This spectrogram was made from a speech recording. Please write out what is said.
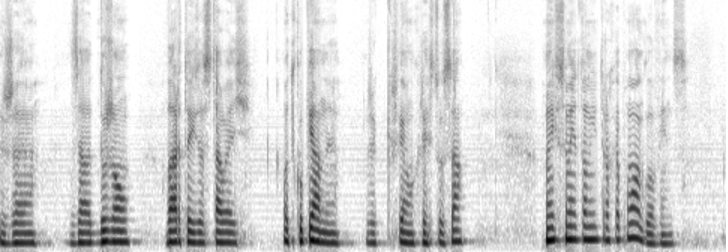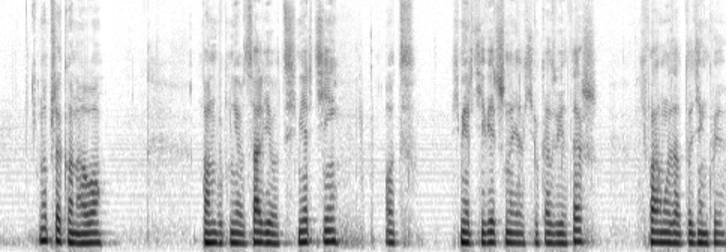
że za dużą wartość zostałeś odkupiony, że krwią Chrystusa. No i w sumie to mi trochę pomogło, więc no przekonało. Pan Bóg mnie ocalił od śmierci, od śmierci wiecznej, jak się okazuje też. Chwała mu za to, dziękuję.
